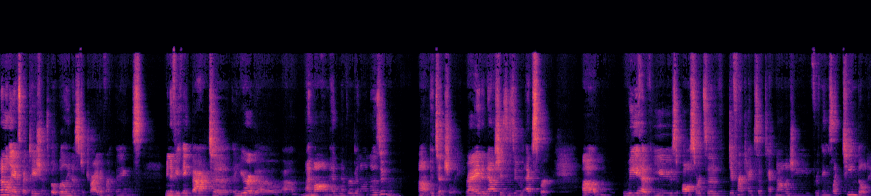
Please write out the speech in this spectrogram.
not only expectations, but willingness to try different things. I mean, if you think back to a year ago, um, my mom had never been on a Zoom um, potentially, right? And now she's a Zoom expert. Um, we have used all sorts of different types of technology for things like team building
